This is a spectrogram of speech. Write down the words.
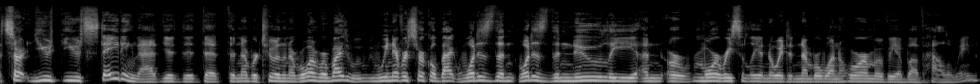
so you you stating that that the number two and the number one reminds me we never circle back. What is the what is the newly an, or more recently anointed number one horror movie above Halloween?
